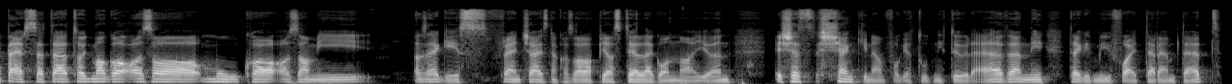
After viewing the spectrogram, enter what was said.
Persze, tehát, hogy maga az a munka, az, ami az egész franchise-nak az alapja, az tényleg onnan jön, és ezt senki nem fogja tudni tőle elvenni, tényleg egy műfajt teremtett,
